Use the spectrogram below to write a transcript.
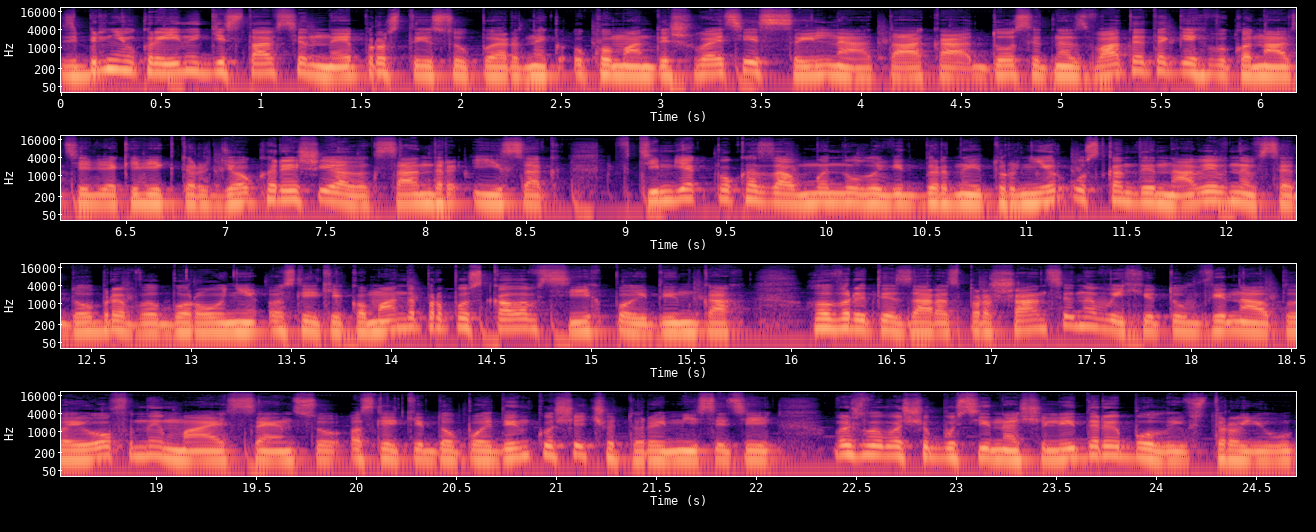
Збірні України дістався непростий суперник. У команди Швеції сильна атака. Досить назвати таких виконавців, як Віктор Дьокоріш і Олександр Ісак. Втім, як показав минулий відбірний турнір, у скандинавів не все добре в обороні, оскільки команда пропускала всіх поєдинках. Говорити зараз про шанси на вихід у фінал плей-офф немає сенсу, оскільки до поєдинку ще 4 місяці. Важливо, щоб усі наші лідери були в строю.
